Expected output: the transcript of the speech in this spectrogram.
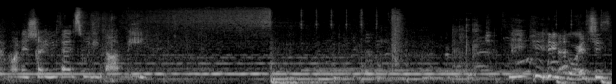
I want to show you guys what he got me. Gorgeous.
